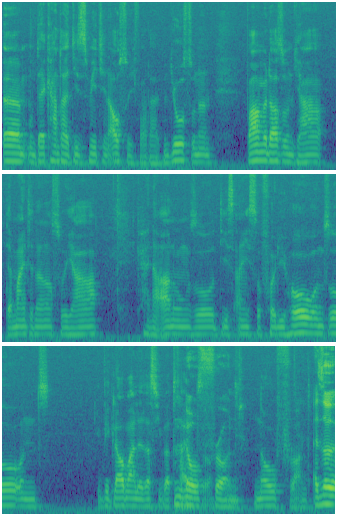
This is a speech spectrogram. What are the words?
Ähm, und der kannte halt dieses Mädchen auch so. Ich war da halt mit Jost und dann waren wir da so und ja, der meinte dann auch so, ja, keine Ahnung, so, die ist eigentlich so voll die Ho und so und wir glauben alle, dass sie übertreibt. No so. front. No front. Also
